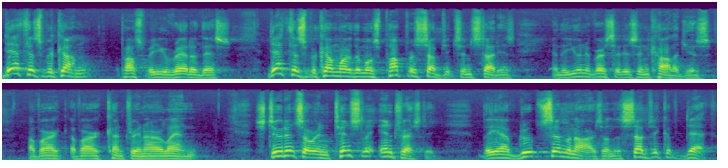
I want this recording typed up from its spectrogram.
Death has become, possibly you've read of this, death has become one of the most popular subjects in studies in the universities and colleges of our, of our country and our land. Students are intensely interested. They have group seminars on the subject of death.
